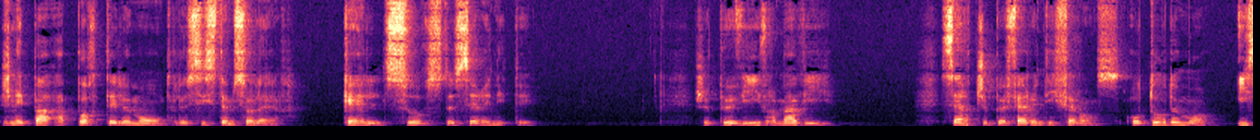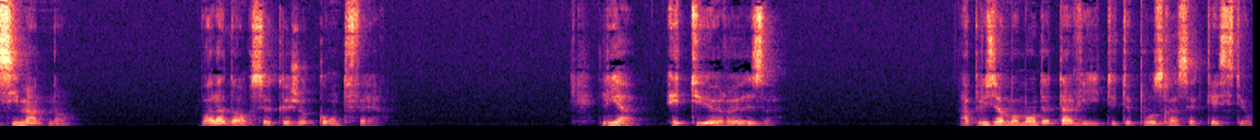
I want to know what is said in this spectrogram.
Je n'ai pas à porter le monde, le système solaire. Quelle source de sérénité. Je peux vivre ma vie. Certes, je peux faire une différence autour de moi, ici maintenant. Voilà donc ce que je compte faire. Lia, es-tu heureuse? À plusieurs moments de ta vie, tu te poseras cette question.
